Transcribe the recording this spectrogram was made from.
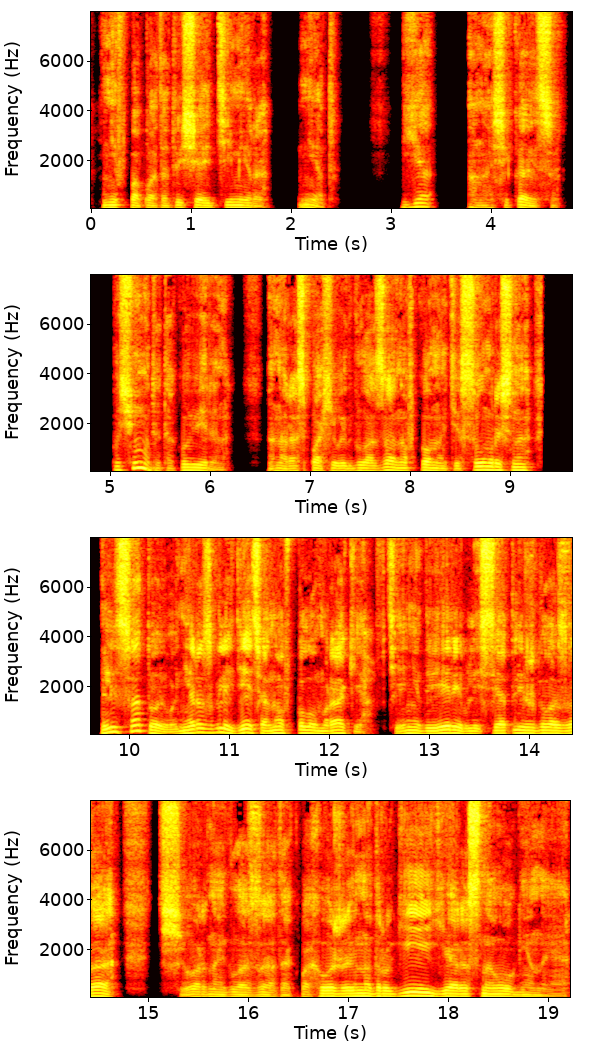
— не в попад отвечает Тимира. «Нет». «Я...» — она осекается. «Почему ты так уверен?» Она распахивает глаза, но в комнате сумрачно. Лица Тоева не разглядеть, оно в полумраке. В тени двери блестят лишь глаза. Черные глаза, так похожие на другие, яростно-огненные.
